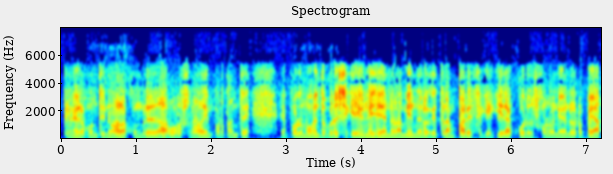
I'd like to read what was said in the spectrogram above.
primero continúa la cumbre de Davos, nada importante eh, por el momento, pero sí que hay una idea en el ambiente, ¿no? Que Trump parece que quiere acuerdos con la Unión Europea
